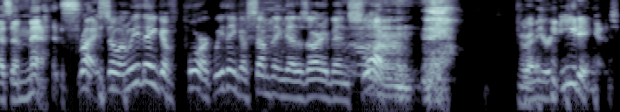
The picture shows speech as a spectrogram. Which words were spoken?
as a mess. right. So when we think of pork, we think of something that has already been slaughtered. and Right. you're eating it.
